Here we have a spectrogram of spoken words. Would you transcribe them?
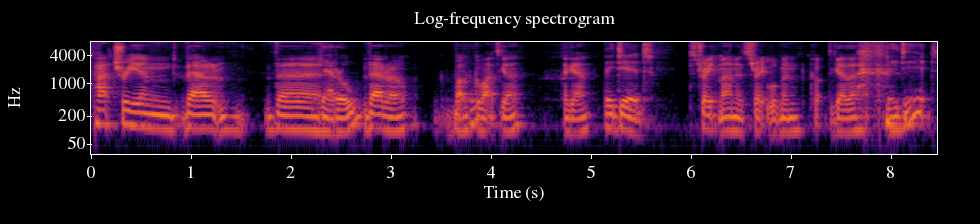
Patri and Ver, Ver, Vero. Vero well, go back together again. They did. Straight man and straight woman got together. They did.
